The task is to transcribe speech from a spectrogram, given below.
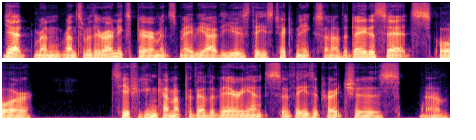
yeah, run run some of their own experiments. Maybe either use these techniques on other data sets or see if you can come up with other variants of these approaches, um,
